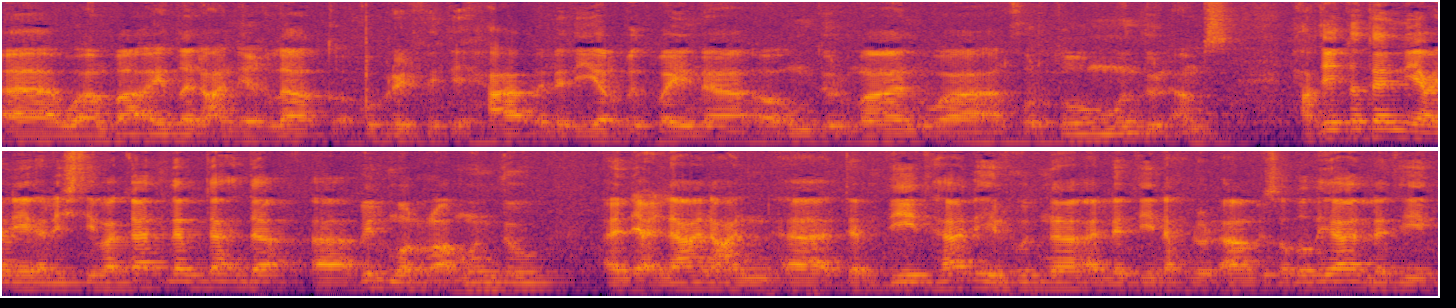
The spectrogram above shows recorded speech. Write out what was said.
وأنباء أيضا عن إغلاق كبر الفتحاب الذي يربط بين أم درمان والخرطوم منذ الأمس. حقيقة يعني الاشتباكات لم تهدأ بالمرة منذ الإعلان عن تمديد هذه الهدنة التي نحن الآن بصددها التي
